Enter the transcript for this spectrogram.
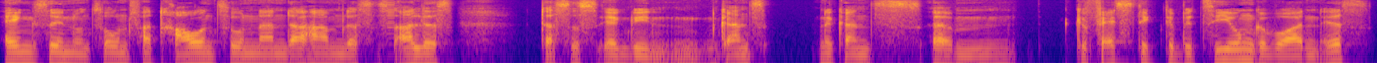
eng sind und so ein Vertrauen zueinander haben, dass es alles, dass es irgendwie ein ganz, eine ganz ähm, gefestigte Beziehung geworden ist.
